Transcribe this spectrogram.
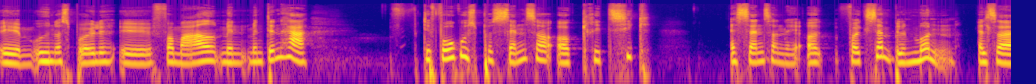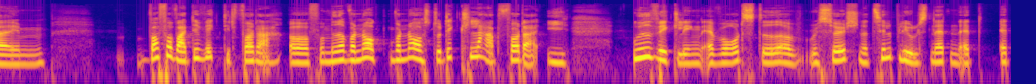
øh, uden at spøjle øh, for meget. Men, men den her, det fokus på sanser og kritik af sanserne, og for eksempel munden, altså... Øh, hvorfor var det vigtigt for dig at få med, og hvornår, hvornår stod det klart for dig i udviklingen af vores sted og researchen og tilblivelsen af den, at, at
